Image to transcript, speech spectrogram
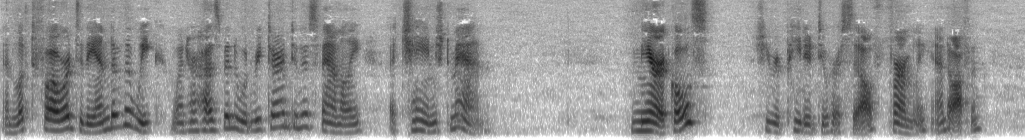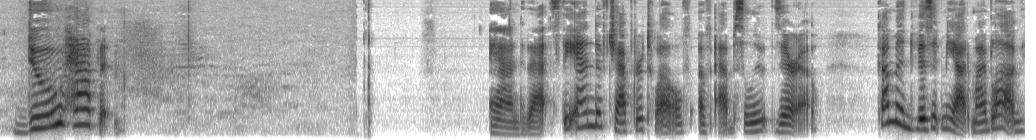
and looked forward to the end of the week when her husband would return to his family a changed man. Miracles, she repeated to herself firmly and often, do happen. And that's the end of chapter 12 of Absolute Zero. Come and visit me at my blog,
